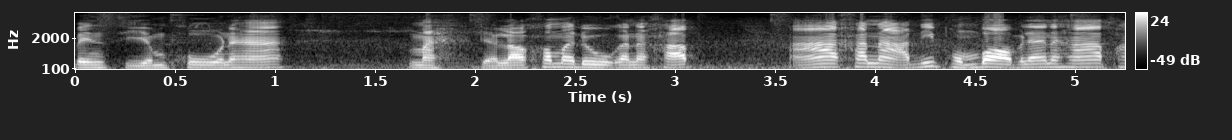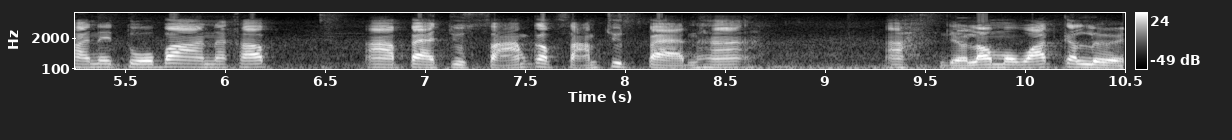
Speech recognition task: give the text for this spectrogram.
เป็นสีชมพูนะฮะมาเดี๋ยวเราเข้ามาดูกันนะครับอ่าขนาดนี้ผมบอกไปแล้วนะฮะภายในตัวบ้านนะครับอ่า8.3 กับ 3.8 นะฮะอะเดี๋ยวเรามาวัดกันเลย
